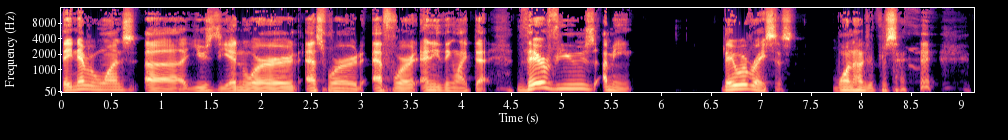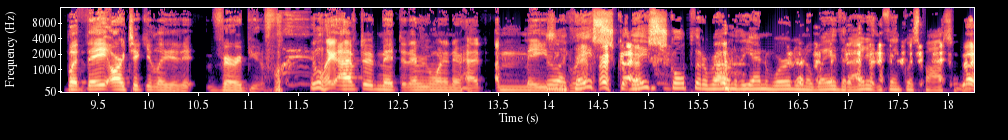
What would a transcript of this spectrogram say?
they never once uh used the N word, S word, F word, anything like that. Their views, I mean, they were racist, one hundred percent. but they articulated it very beautifully. like I have to admit that everyone in there had amazing. Like they sc- they sculpted around the N word in a way that I didn't think was possible.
